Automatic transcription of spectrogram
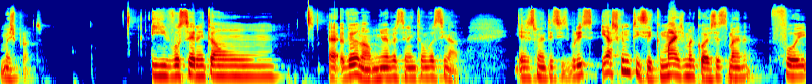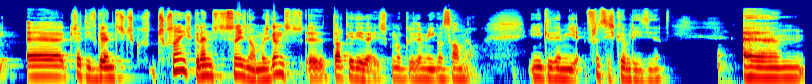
Mas pronto. E vou ser então. Uh, vê ou não, minha mãe vai ser então vacinada. E esta semana tem sido por isso. E acho que a notícia que mais marcou esta semana foi uh, que já tive grandes discussões, grandes discussões não, mas grandes uh, troca de ideias com o meu querido amigo Gonçalo Mel e a querida amiga Francisca Brízida. Um,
